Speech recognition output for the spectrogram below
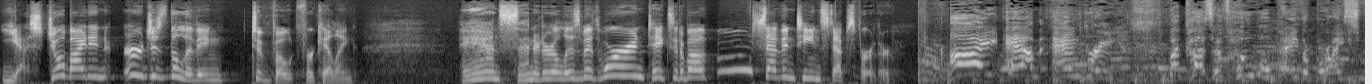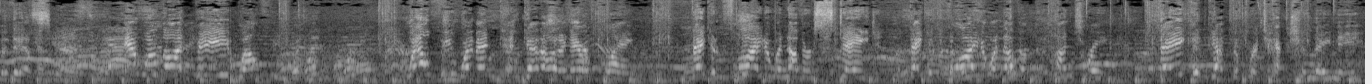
Yes, Joe Biden urges the living to vote for killing. And Senator Elizabeth Warren takes it about mm, 17 steps further. I am angry because of who will pay the price for this. It will not be wealthy women. Wealthy women can get on an airplane. They can fly to another state. They can fly to another country. They can get the protection they need.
